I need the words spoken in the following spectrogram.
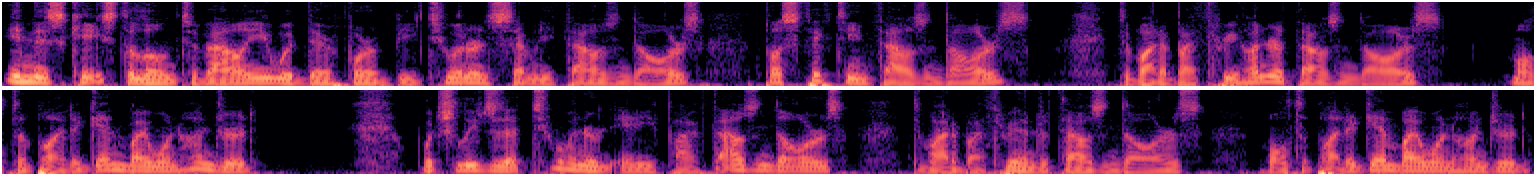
In this case, the loan to value would therefore be $270,000 plus $15,000 divided by $300,000 multiplied again by 100, which leaves us at $285,000 divided by $300,000 multiplied again by 100,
